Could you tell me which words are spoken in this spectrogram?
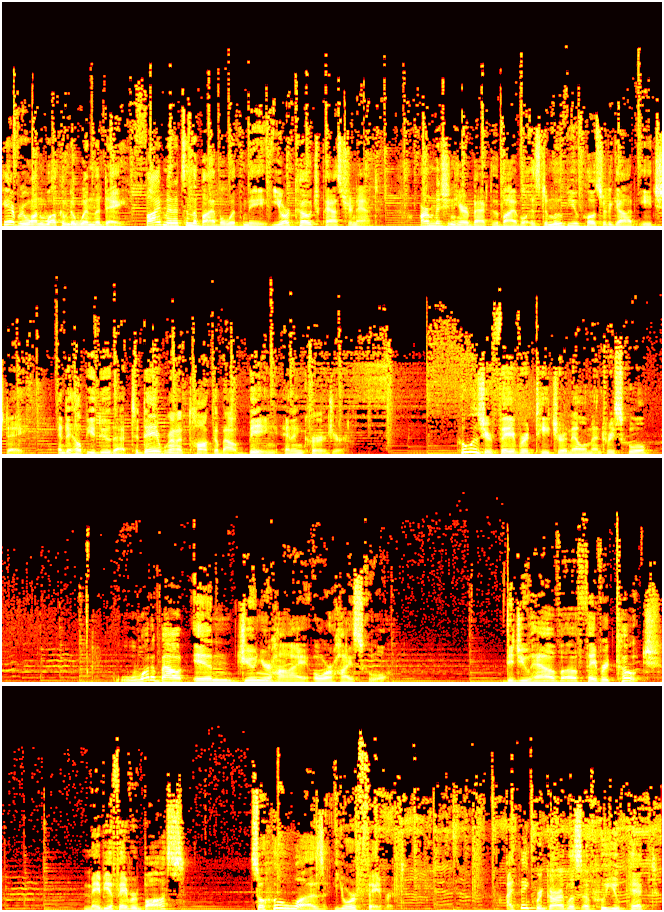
Hey everyone, welcome to Win the Day. Five minutes in the Bible with me, your coach, Pastor Nat. Our mission here at Back to the Bible is to move you closer to God each day. And to help you do that, today we're going to talk about being an encourager. Who was your favorite teacher in elementary school? What about in junior high or high school? Did you have a favorite coach? Maybe a favorite boss? So, who was your favorite? I think, regardless of who you picked,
